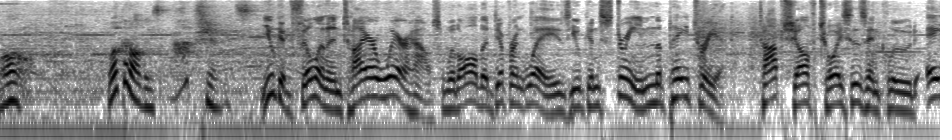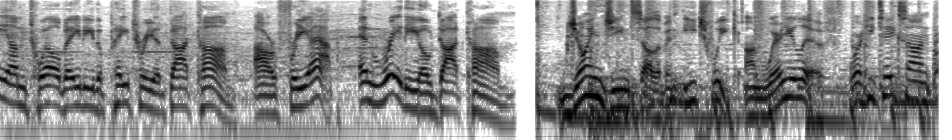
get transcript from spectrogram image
Whoa. Look at all these options. You could fill an entire warehouse with all the different ways you can stream The Patriot. Top shelf choices include AM1280thepatriot.com, our free app, and radio.com. Join Gene Sullivan each week on Where You Live, where he takes on.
